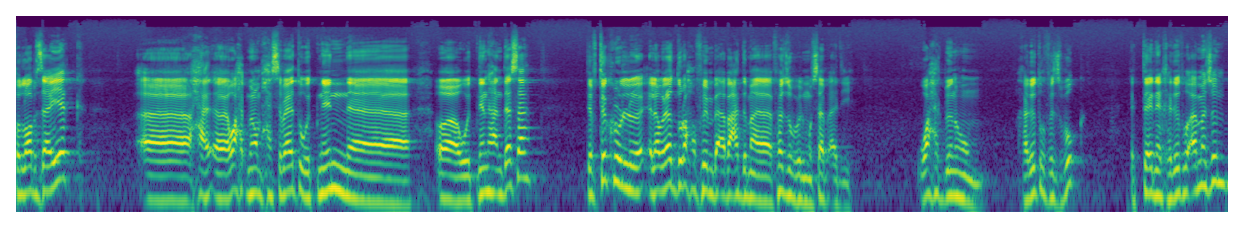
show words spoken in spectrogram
طلاب زيك آه آه واحد منهم حاسبات واثنين آه آه واثنين هندسة. تفتكروا ال- الأولاد دول راحوا فين بقى بعد ما فازوا بالمسابقة دي؟ واحد منهم خدته فيسبوك التاني خدته أمازون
